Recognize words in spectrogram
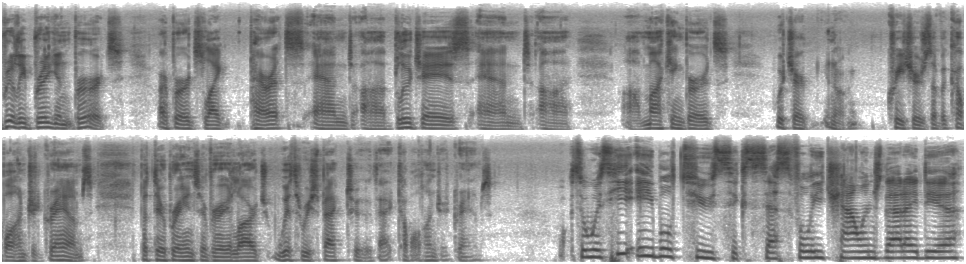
really brilliant birds are birds like parrots and uh, blue jays and uh, uh, mockingbirds, which are you know creatures of a couple hundred grams, but their brains are very large with respect to that couple hundred grams. So was he able to successfully challenge that idea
